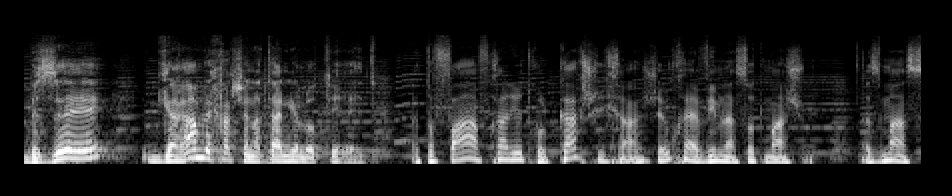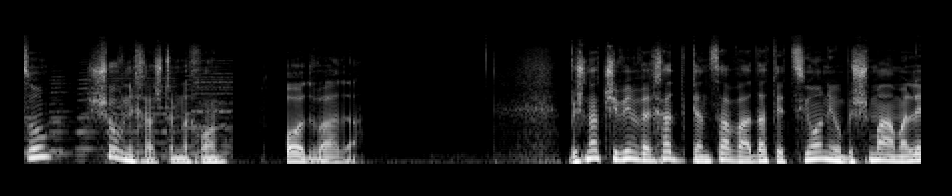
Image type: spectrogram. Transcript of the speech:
וזה גרם לכך שנתניה לא תרד. התופעה הפכה להיות כל כך שכיחה שהיו חייבים לעשות משהו. אז מה עשו? שוב ניחשתם נכון, עוד ועדה. בשנת 71 התכנסה ועדת עציוני, או בשמה המלא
